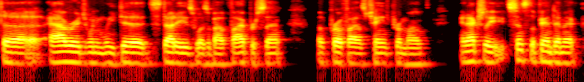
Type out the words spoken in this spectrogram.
The average when we did studies was about 5% of profiles changed per month. And actually, since the pandemic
